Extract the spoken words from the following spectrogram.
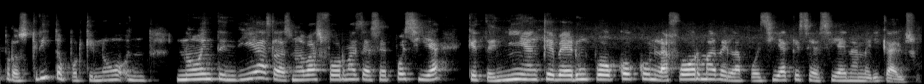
proscrito porque no, no entendías las nuevas formas de hacer poesía que tenían que ver un poco con la forma de la poesía que se hacía en América del Sur.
